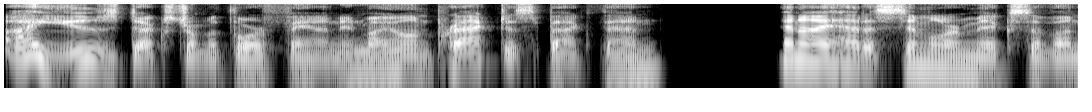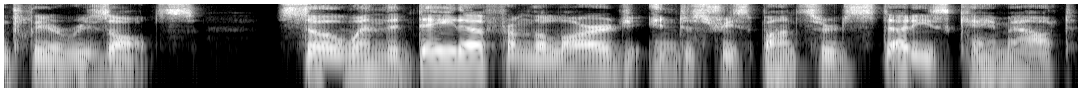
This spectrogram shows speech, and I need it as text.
I used dextromethorphan in my own practice back then, and I had a similar mix of unclear results. So when the data from the large industry sponsored studies came out,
